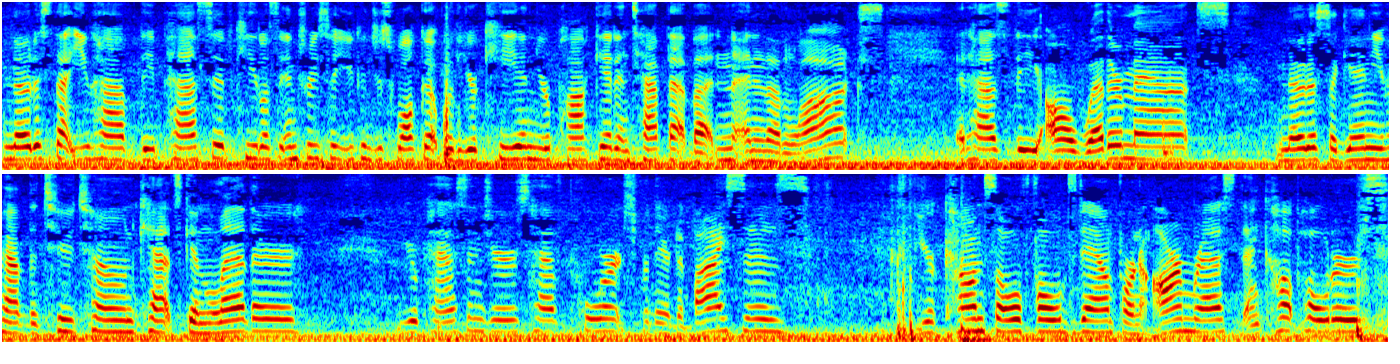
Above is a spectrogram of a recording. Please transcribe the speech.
Notice that you have the passive keyless entry so you can just walk up with your key in your pocket and tap that button and it unlocks. It has the all-weather mats. Notice again you have the two-tone catskin leather. Your passengers have ports for their devices. Your console folds down for an armrest and cup holders.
